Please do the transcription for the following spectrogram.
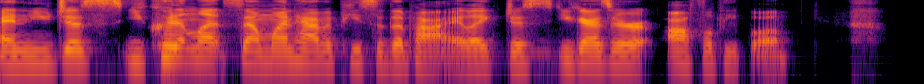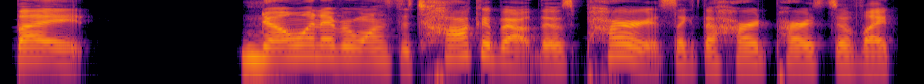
And you just, you couldn't let someone have a piece of the pie. Like, just, you guys are awful people. But no one ever wants to talk about those parts, like the hard parts of like,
